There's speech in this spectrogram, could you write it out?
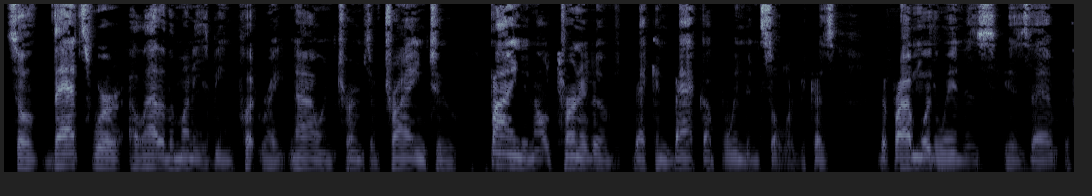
So that's where a lot of the money is being put right now in terms of trying to find an alternative that can back up wind and solar because the problem with wind is is that if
